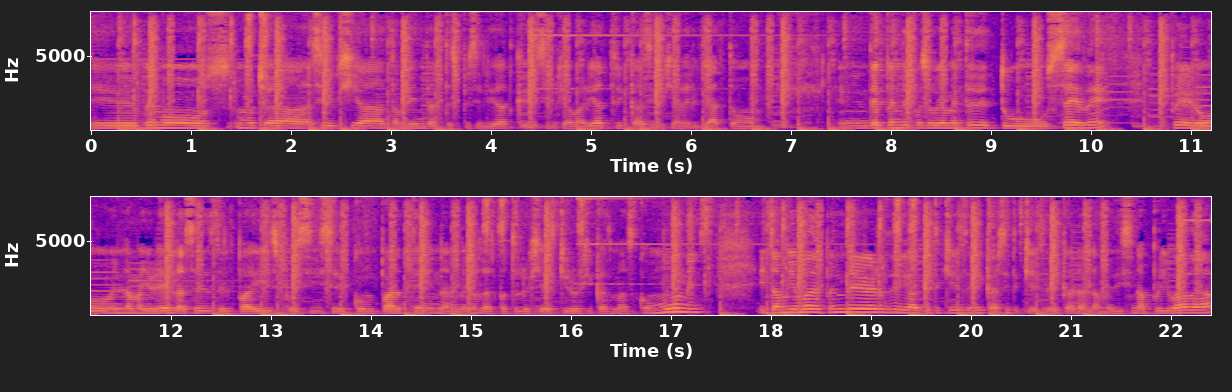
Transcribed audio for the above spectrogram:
Eh, vemos mucha cirugía también de alta especialidad, que es cirugía bariátrica, cirugía del hiato. Eh, depende pues obviamente de tu sede, pero en la mayoría de las sedes del país pues sí se comparten al menos las patologías quirúrgicas más comunes. Y también va a depender de a qué te quieres dedicar, si te quieres dedicar a la medicina privada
